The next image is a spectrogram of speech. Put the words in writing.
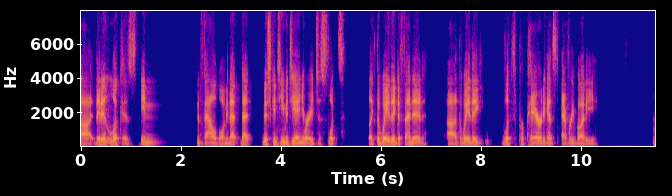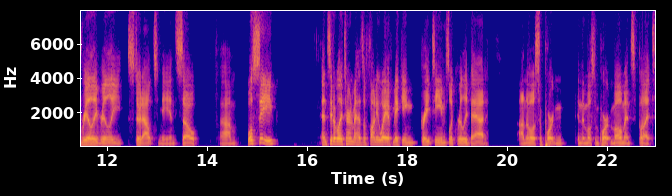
uh, they didn't look as infallible. I mean that that michigan team in january just looked like the way they defended uh, the way they looked prepared against everybody really, really stood out to me. And so um, we'll see. NCAA tournament has a funny way of making great teams look really bad. on the most important in the most important moments. But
